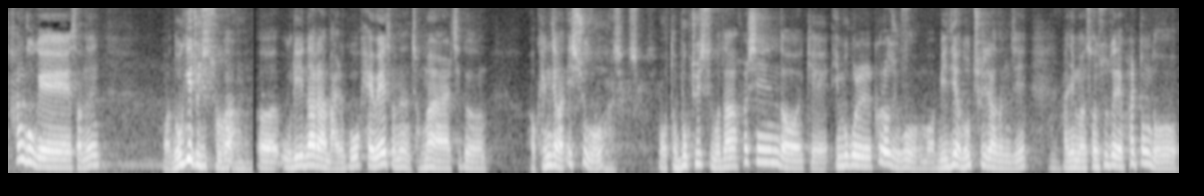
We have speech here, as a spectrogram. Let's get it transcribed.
한국에서는 어, 노기 주짓수가 어. 어, 우리나라 말고 해외에서는 정말 지금 어, 굉장한 이슈고 맞아, 맞아. 어, 도복 주짓수보다 훨씬 더 이렇게 이목을 끌어주고 뭐 미디어 노출이라든지 음. 아니면 선수들의 활동도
